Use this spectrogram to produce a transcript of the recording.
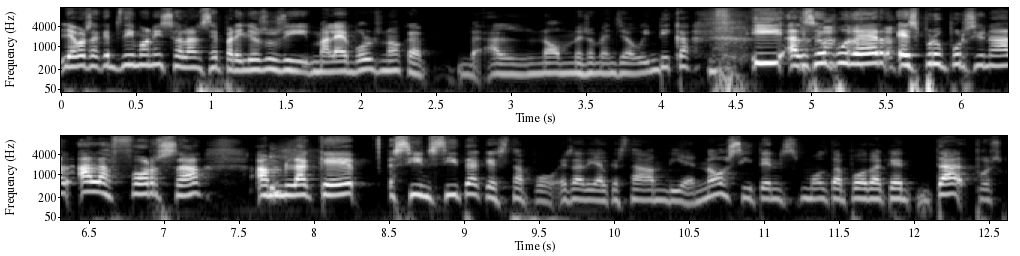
llavors, aquests dimonis solen ser perillosos i malèvols, no? que el nom més o menys ja ho indica, i el seu poder és proporcional a la força amb la que s'incita aquesta por. És a dir, el que estàvem dient, no? Si tens molta por d'aquest... tal, Doncs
